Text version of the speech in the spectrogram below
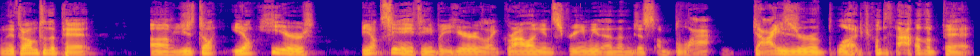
and they throw him to the pit. Um, you just don't you don't hear you don't see anything, but you hear like growling and screaming, and then just a black geyser of blood comes out of the pit.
